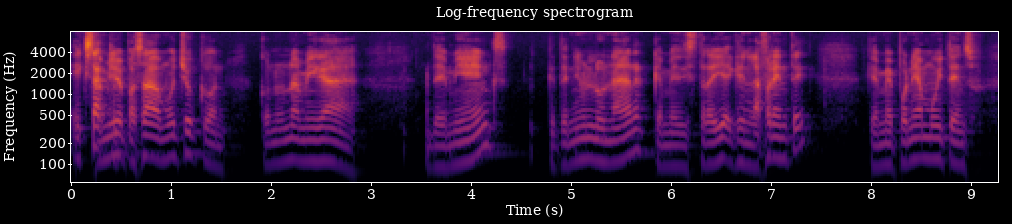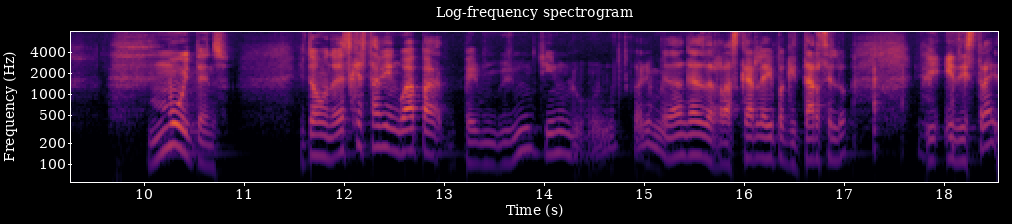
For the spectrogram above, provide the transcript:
Exacto. A mí me pasaba mucho con, con una amiga de mi ex que tenía un lunar que me distraía, que en la frente, que me ponía muy tenso. Muy tenso. Y todo el mundo, es que está bien guapa. Pero mm, me dan ganas de rascarle ahí para quitárselo. Y, y distrae.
